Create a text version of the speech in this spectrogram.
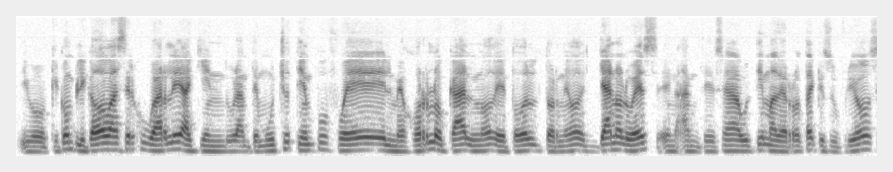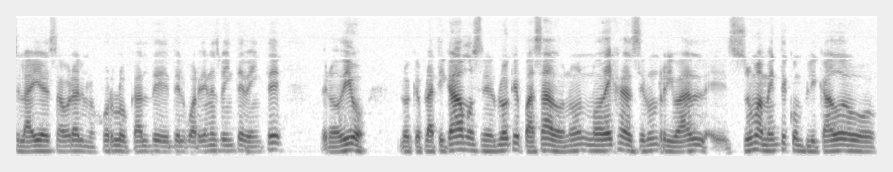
digo, qué complicado va a ser jugarle a quien durante mucho tiempo fue el mejor local, ¿no? De todo el torneo, ya no lo es, ante esa última derrota que sufrió, Celaya es ahora el mejor local del Guardianes 2020, pero digo, lo que platicábamos en el bloque pasado, ¿no? No deja de ser un rival eh, sumamente complicado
